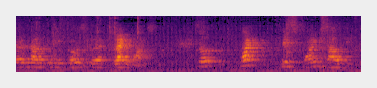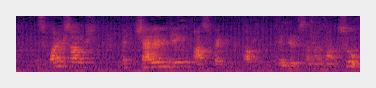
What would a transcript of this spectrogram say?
turned out to be close to a flood monsoon. So what this points out is, this points out the challenging aspect of Indian summer monsoon.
